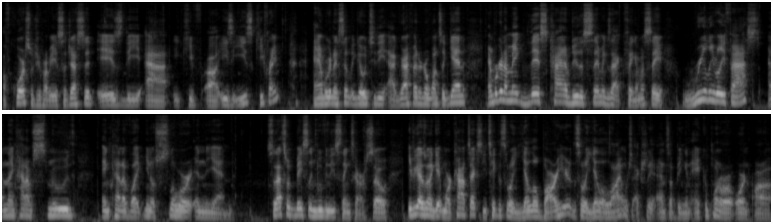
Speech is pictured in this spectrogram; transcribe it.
of course, what you probably suggested is the uh, key, uh, Easy Ease keyframe. And we're going to simply go to the uh, graph editor once again, and we're going to make this kind of do the same exact thing. I'm going to say really, really fast, and then kind of smooth and kind of like, you know, slower in the end. So that's what basically moving these things are. So if you guys want to get more context, you take this little yellow bar here, this little yellow line, which actually ends up being an anchor point or, or an, uh,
